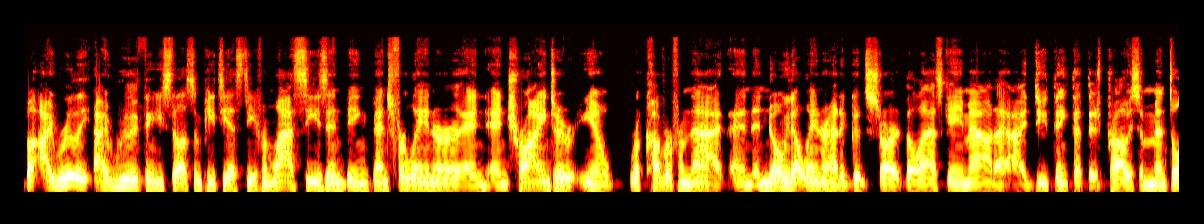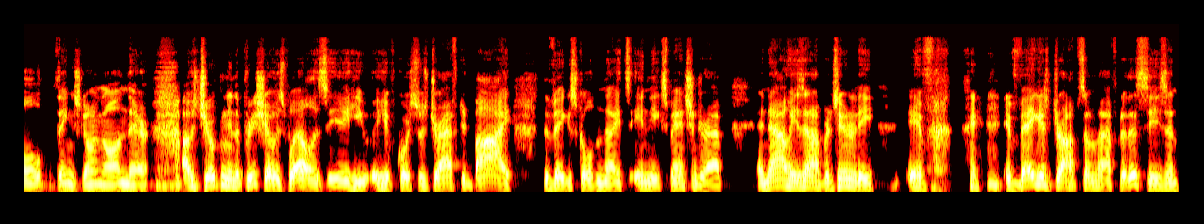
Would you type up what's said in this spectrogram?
But I really, I really think you still have some PTSD from last season, being benched for Lehner and and trying to you know recover from that, and and knowing that Lehner had a good start the last game out. I, I do think that there's probably some mental things going on there. I was joking in the pre-show as well, as he he of course was drafted by the Vegas Golden Knights in the expansion draft, and now he's an opportunity if if Vegas drops him after this season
